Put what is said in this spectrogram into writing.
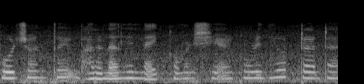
পর্যন্তই। ভালো লাগলে লাইক কমেন্ট শেয়ার করে দিও। টাটা।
